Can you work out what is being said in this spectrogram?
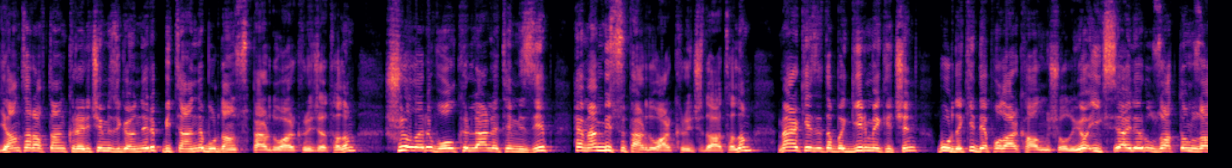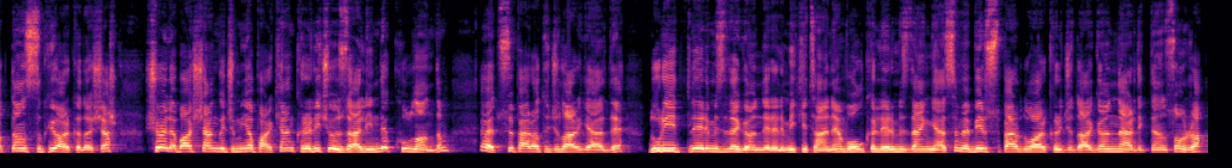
Yan taraftan kraliçemizi gönderip bir tane de buradan süper duvar kırıcı atalım. Şuraları Walker'lerle temizleyip hemen bir süper duvar kırıcı daha atalım. Merkez etaba girmek için buradaki depolar kalmış oluyor. XY'leri uzaktan uzaktan sıkıyor arkadaşlar. Şöyle başlangıcımı yaparken kraliçe özelliğinde kullandım. Evet süper atıcılar geldi. Druidlerimizi de gönderelim iki tane. Walker'lerimizden gelsin ve bir süper duvar kırıcı daha gönderdikten sonra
